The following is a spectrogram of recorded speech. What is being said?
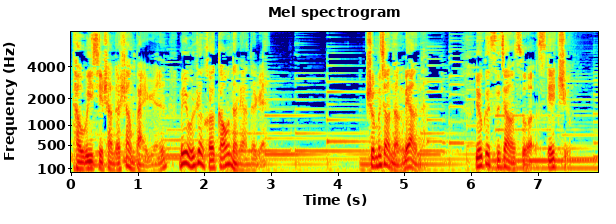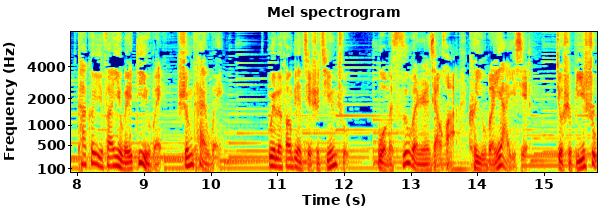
他微信上的上百人没有任何高能量的人。什么叫能量呢？有个词叫做 statue，它可以翻译为地位、生态位。为了方便解释清楚。我们斯文人讲话可以文雅一些，就是逼数。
